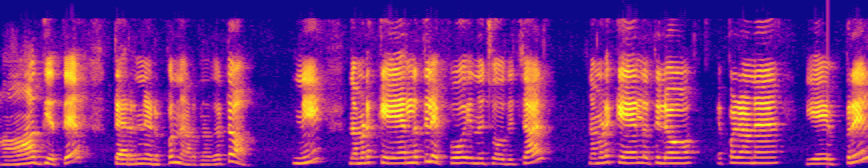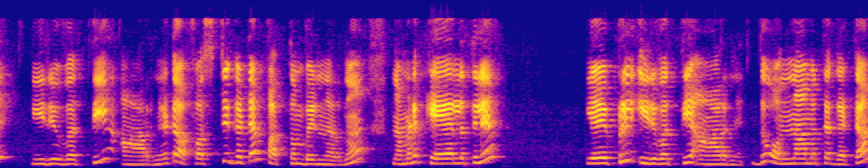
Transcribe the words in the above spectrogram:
ആദ്യത്തെ തെരഞ്ഞെടുപ്പ് നടന്നത് കേട്ടോ. ഇനി നമ്മുടെ കേരളത്തിൽ എപ്പോ എന്ന് ചോദിച്ചാൽ നമ്മുടെ കേരളത്തിലോ എപ്പോഴാണ്? ഏപ്രിൽ ഇരുപത്തി ആറിന് കേട്ടോ. ഫസ്റ്റ് ഘട്ടം പത്തൊമ്പതിന് നടന്നു. നമ്മുടെ കേരളത്തിൽ ഏപ്രിൽ ഇരുപത്തി ആറിന് ഇത് ഒന്നാമത്തെ ഘട്ടം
